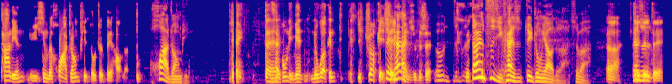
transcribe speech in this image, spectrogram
她连女性的化妆品都准备好了。化妆品，对，在太空里面，如果跟 你说给谁看，是不是？呃，当然自己看是最重要的了，是吧？啊。但是对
